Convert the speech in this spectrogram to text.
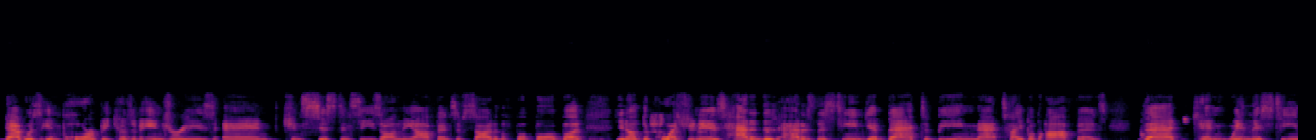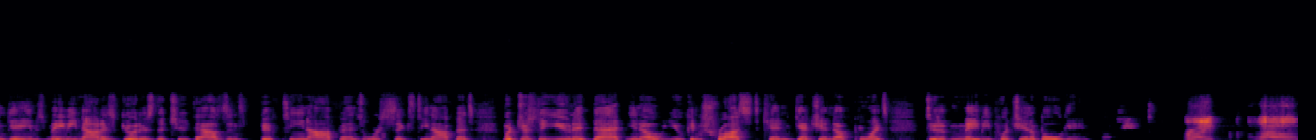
that was in part because of injuries and consistencies on the offensive side of the football. But, you know, the question is, how did the, how does this team get back to being that type of offense that can win this team games? Maybe not as good as the 2015 offense or 16 offense, but just a unit that, you know, you can trust can get you enough points to maybe put you in a bowl game. Right. Well,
